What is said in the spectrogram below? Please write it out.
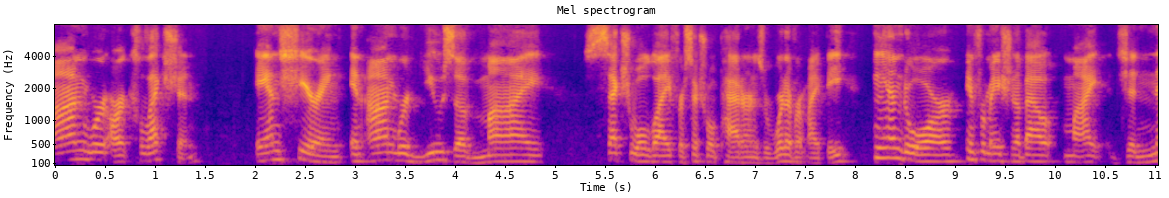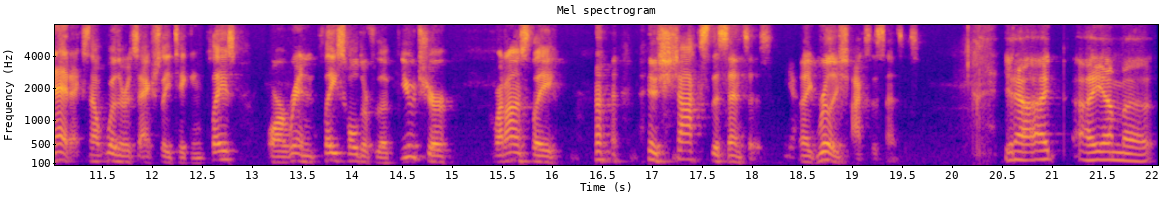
onward or collection and sharing an onward use of my sexual life or sexual patterns or whatever it might be and or information about my genetics now whether it's actually taking place or a written placeholder for the future quite honestly it shocks the senses yeah. like really shocks the senses you know i i am a,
